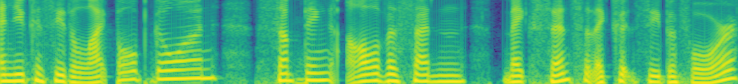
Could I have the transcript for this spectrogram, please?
and you can see the light bulb go on, something all of a sudden makes sense that they couldn't see before,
